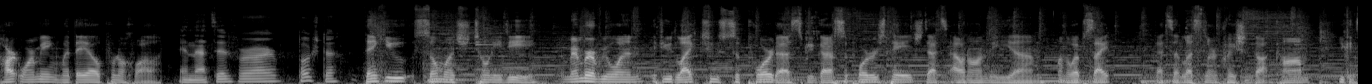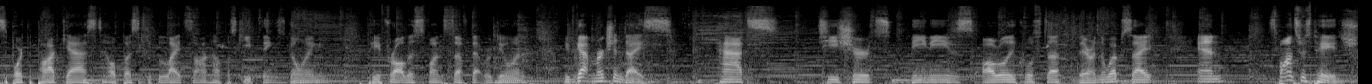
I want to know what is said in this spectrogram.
heartwarming Mateo Puno hvala. And that's it for our posta. Thank you so much, Tony D. Remember, everyone, if you'd like to support us, we've got a supporters page that's out on the um, on the website. That's at letslearncroatian.com. You can support the podcast, help us keep the lights on, help us keep things going, pay for all this fun stuff that we're doing. We've got merchandise, hats, t-shirts, beanies, all really cool stuff there on the website. And sponsors page.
